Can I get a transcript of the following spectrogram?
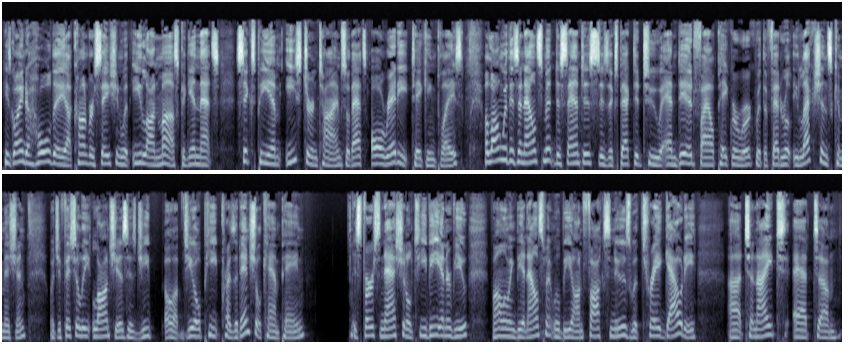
He's going to hold a, a uh, conversation with Elon Musk. Again, that's 6 p.m. Eastern time, so that's already taking place. Along with his announcement, DeSantis is expected to and did file paperwork with the Federal Elections Commission, which officially launches his G- oh, GOP presidential campaign. His first national TV interview following the announcement will be on Fox News with Trey Gowdy uh, tonight at um,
